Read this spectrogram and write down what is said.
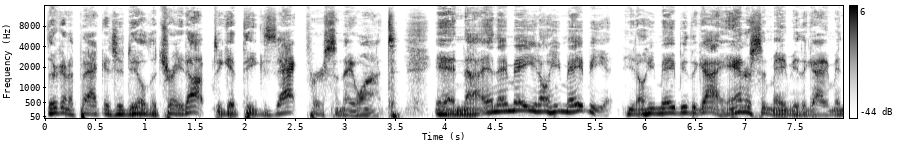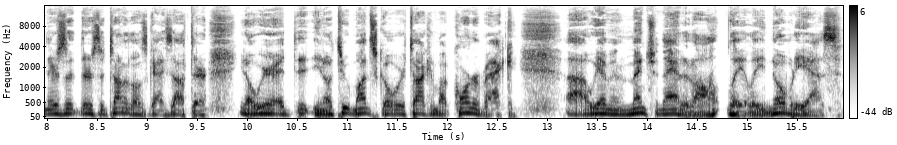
they're going to package a deal to trade up to get the exact person they want. And, uh, and they may, you know, he may be it, you know, he may be the guy. Anderson may be the guy. I mean, there's a, there's a ton of those guys out there. You know, we were at, you know, two months ago, we were talking about cornerback. Uh, we haven't mentioned that at all lately. Nobody has.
